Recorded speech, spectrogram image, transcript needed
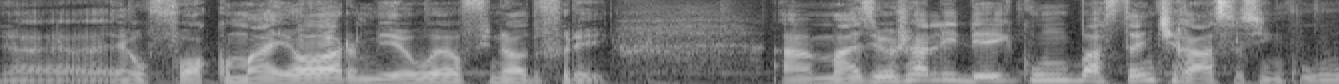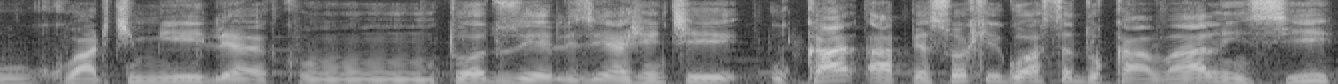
É, é o foco maior meu, é o final do freio. Ah, mas eu já lidei com bastante raça, assim, com, com artimilha, com todos eles. E a gente, o, a pessoa que gosta do cavalo em si,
